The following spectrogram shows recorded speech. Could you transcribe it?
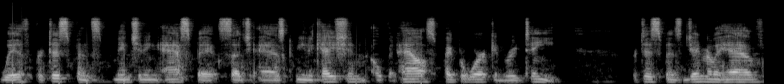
with participants mentioning aspects such as communication, open house, paperwork, and routine. Participants generally have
